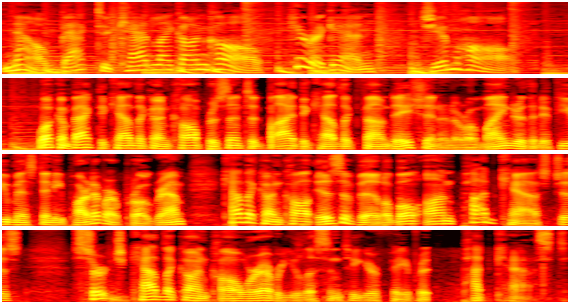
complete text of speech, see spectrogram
Now, back to Kadlec on Call. Here again, Jim Hall. Welcome back to Kadlec on Call, presented by the Kadlec Foundation. And a reminder that if you missed any part of our program, Kadlec on Call is available on podcast. Just search Kadlec on Call wherever you listen to your favorite podcast.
